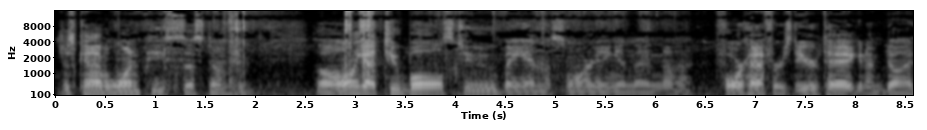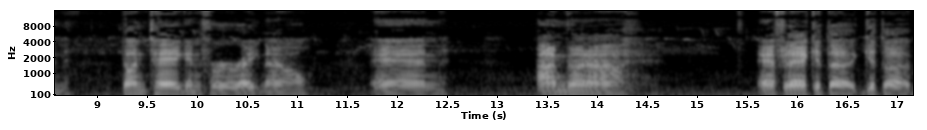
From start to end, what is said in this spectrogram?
just kind of a one-piece system. So I only got two bulls to ban this morning, and then uh, four heifers deer tag, and I'm done done tagging for right now. And I'm gonna after that get the get the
